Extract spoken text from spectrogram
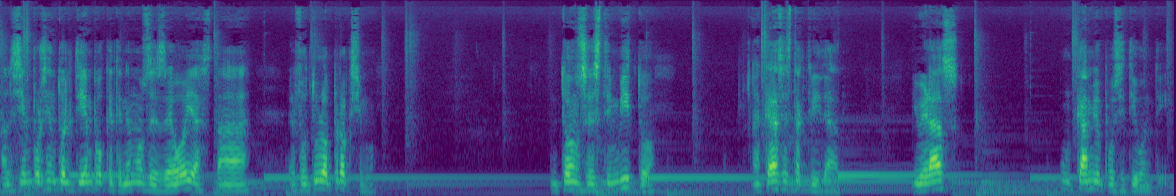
al 100% el tiempo que tenemos desde hoy hasta el futuro próximo. Entonces te invito a que hagas esta actividad y verás un cambio positivo en ti,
